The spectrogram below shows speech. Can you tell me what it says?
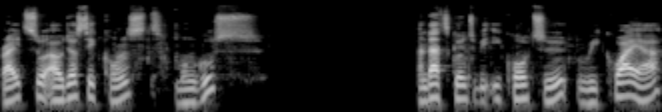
right? So I'll just say const Mongoose and that's going to be equal to require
